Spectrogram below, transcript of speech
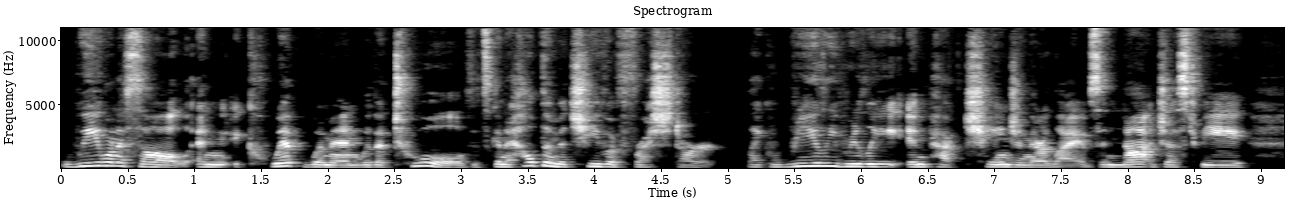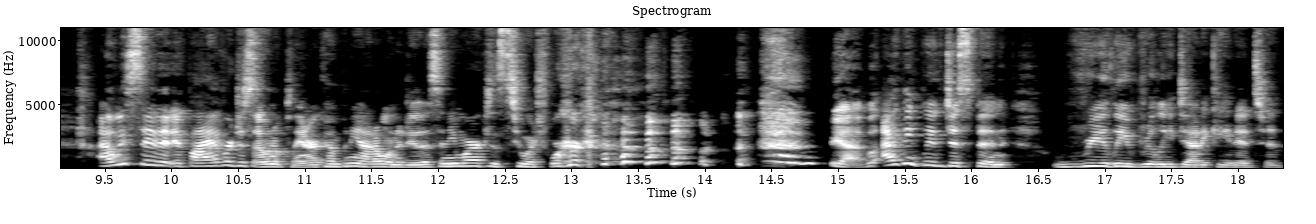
We want to sell and equip women with a tool that's going to help them achieve a fresh start, like really, really impact change in their lives and not just be. I always say that if I ever just own a planner company, I don't want to do this anymore because it's too much work. yeah, but I think we've just been really, really dedicated to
